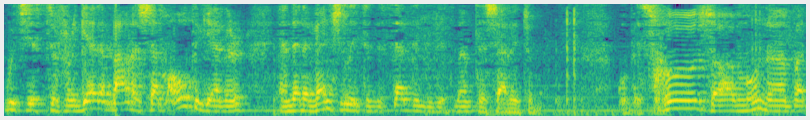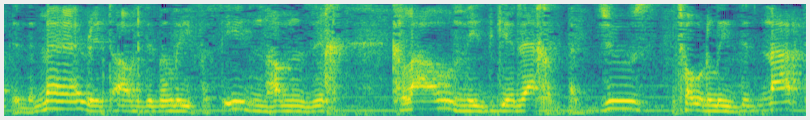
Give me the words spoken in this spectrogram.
which is to forget about Hashem altogether, and then eventually to descend into the Tmem. But in the merit of the belief, of Eden haben nid gerecht. The Jews totally did not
